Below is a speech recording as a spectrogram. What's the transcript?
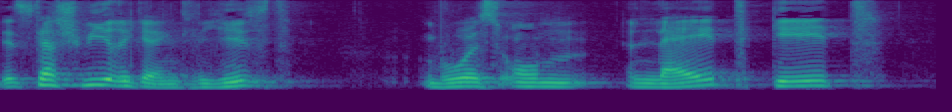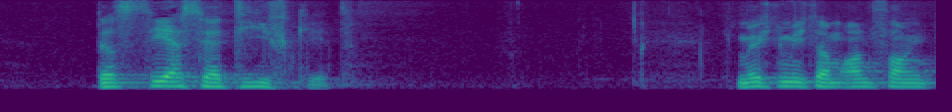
sehr schwierig eigentlich ist, wo es um Leid geht, das sehr, sehr tief geht. Ich möchte mich am Anfang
